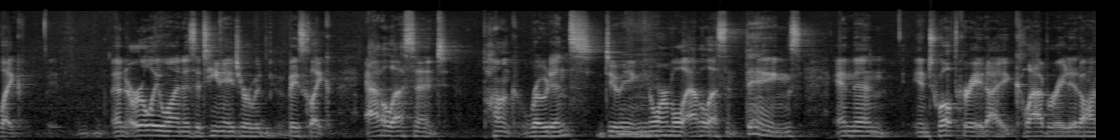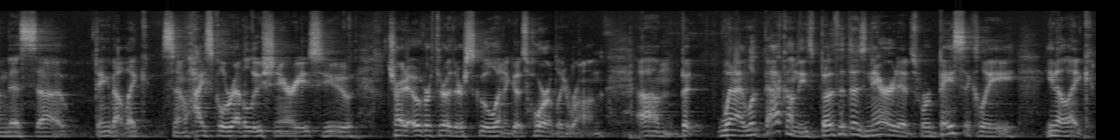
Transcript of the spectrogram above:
like an early one as a teenager would be basically like adolescent punk rodents doing normal adolescent things and then in 12th grade i collaborated on this uh, thing about like some high school revolutionaries who try to overthrow their school and it goes horribly wrong. Um, but when i look back on these both of those narratives were basically you know like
